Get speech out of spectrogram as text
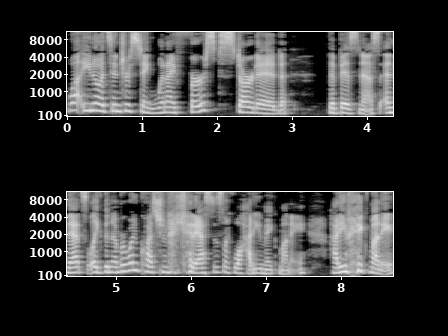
Well, you know, it's interesting. When I first started the business. And that's like the number one question I get asked is like, well, how do you make money? How do you make money?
